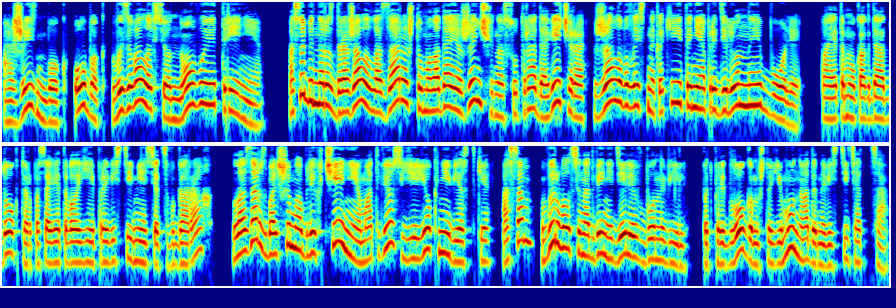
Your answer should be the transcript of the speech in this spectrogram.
А жизнь бок о бок вызывала все новые трения. Особенно раздражало Лазара, что молодая женщина с утра до вечера жаловалась на какие-то неопределенные боли. Поэтому, когда доктор посоветовал ей провести месяц в горах, Лазар с большим облегчением отвез ее к невестке, а сам вырвался на две недели в Бонвиль под предлогом, что ему надо навестить отца.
